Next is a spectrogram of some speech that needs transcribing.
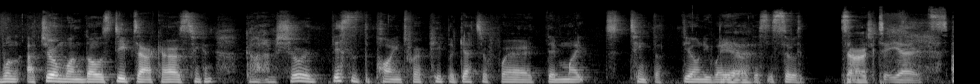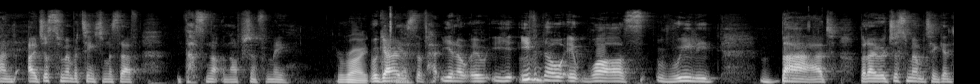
one at during one of those deep dark hours, thinking, God, I'm sure this is the point where people get to where they might think that the only way out of this is suicide. Dark, to- yeah. It's, And I just remember thinking to myself, that's not an option for me. Right. Regardless of, how- you know, it, y- even though it was really bad, but I would just remember thinking,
